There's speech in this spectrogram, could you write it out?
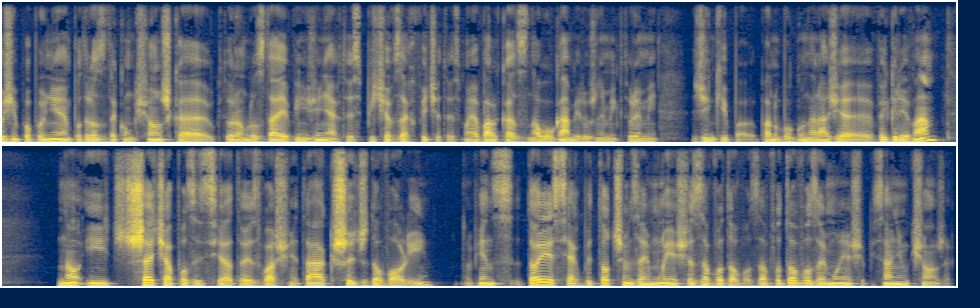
Później popełniłem po drodze taką książkę, którą rozdaję w więzieniach. To jest Picie w zachwycie. To jest moja walka z nałogami różnymi, którymi dzięki Panu Bogu na razie e, wygrywam. No i trzecia pozycja to jest właśnie ta, krzycz do woli. Więc to jest jakby to, czym zajmuję się zawodowo. Zawodowo zajmuję się pisaniem książek.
